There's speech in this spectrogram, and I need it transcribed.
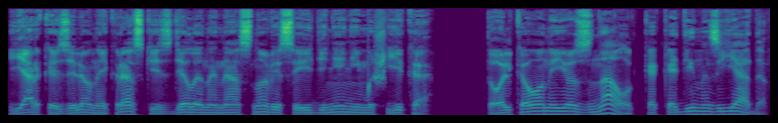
яркой зеленой краске, сделанной на основе соединений мышьяка. Только он ее знал, как один из ядов.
